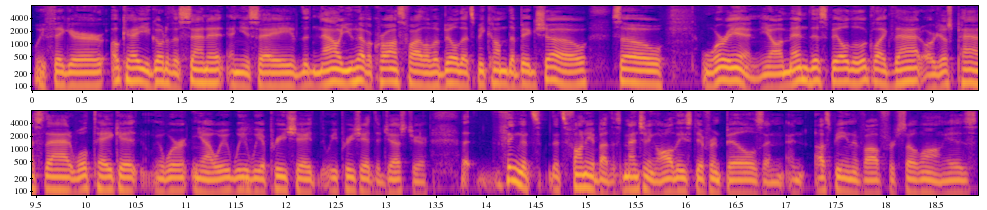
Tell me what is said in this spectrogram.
we figure, okay, you go to the Senate and you say, now you have a crossfile of a bill that's become the big show. So we're in, you know, amend this bill to look like that or just pass that. We'll take it. We're, you know, we, we, we appreciate, we appreciate the gesture. The thing that's, that's funny about this, mentioning all these different bills and, and us being involved for so long is,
